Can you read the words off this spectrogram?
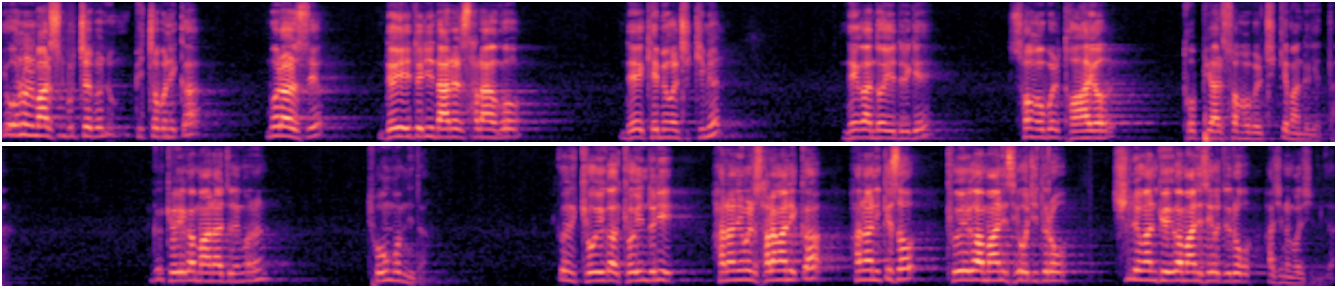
이 오늘 말씀 비춰보니까 뭐라 그랬어요? 너희들이 나를 사랑하고 내 계명을 지키면 내가 너희들에게 성읍을 더하여 도피할 성읍을 짓게 만들겠다. 그러니까 교회가 많아지는 것은 좋은 겁니다. 그건 교회가 교인들이 하나님을 사랑하니까 하나님께서 교회가 많이 세워지도록 신령한 교회가 많이 세워지도록 하시는 것입니다.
